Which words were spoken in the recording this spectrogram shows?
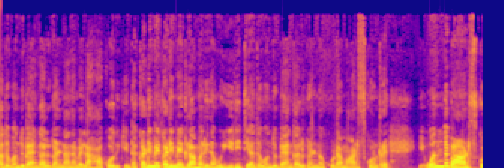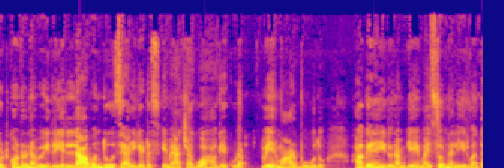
ಆದ ಒಂದು ಬ್ಯಾಂಗಲ್ಗಳನ್ನ ನಾವೆಲ್ಲ ಹಾಕೋದಕ್ಕಿಂತ ಕಡಿಮೆ ಕಡಿಮೆ ಗ್ರಾಮಲ್ಲಿ ನಾವು ಈ ರೀತಿಯಾದ ಒಂದು ಬ್ಯಾಂಗಲ್ಗಳನ್ನ ಕೂಡ ಮಾಡಿಸ್ಕೊಂಡ್ರೆ ಒಂದು ಮಾಡಿಸ್ಕೊಟ್ಕೊಂಡ್ರೆ ನಾವು ಇದು ಎಲ್ಲ ಒಂದು ಸ್ಯಾರಿಗೆ ಡ್ರೆಸ್ಗೆ ಮ್ಯಾಚ್ ಆಗುವ ಹಾಗೆ ಕೂಡ ವೇರ್ ಮಾಡಬಹುದು. ಹಾಗೆ ಇದು ನಮಗೆ ಮೈಸೂರಿನಲ್ಲಿ ಇರುವಂಥ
